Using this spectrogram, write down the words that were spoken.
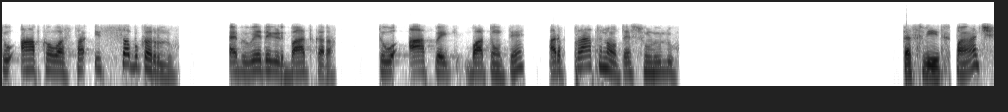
तो आपका वास्ता इस सब कर लू। अब वे दगड़ी बात करा तो वो आप बातों ते और प्रार्थनाओं ते सुन लू। तस्वीर पाँच।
